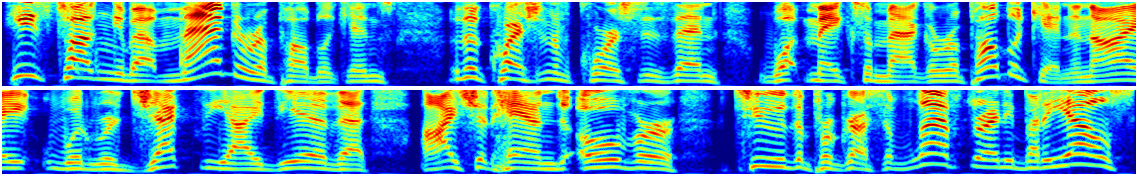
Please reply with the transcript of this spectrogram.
he's talking about MAGA Republicans. The question, of course, is then what makes a MAGA Republican? And I would reject the idea that I should hand over to the progressive left or anybody else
